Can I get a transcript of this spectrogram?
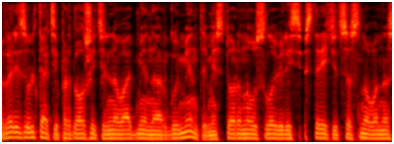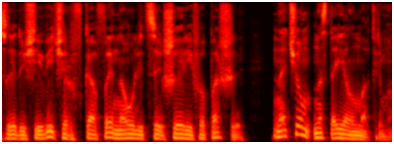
В результате продолжительного обмена аргументами стороны условились встретиться снова на следующий вечер в кафе на улице Шерифа Паши, на чем настоял Макримон.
